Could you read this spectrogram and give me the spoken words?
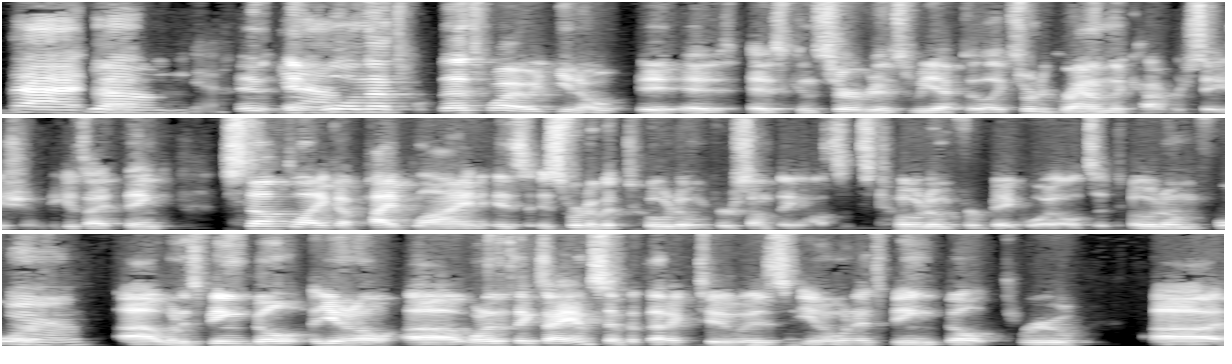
That yeah, um, yeah. And, yeah. And, well, and that's that's why you know as as conservatives we have to like sort of ground the conversation because I think stuff like a pipeline is, is sort of a totem for something else. It's totem for big oil. It's a totem for yeah. uh, when it's being built. You know, uh, one of the things I am sympathetic to is you know when it's being built through uh,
